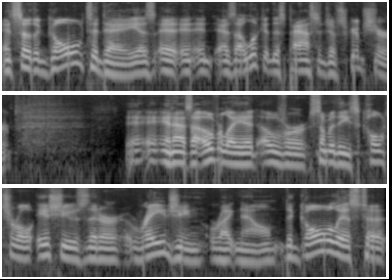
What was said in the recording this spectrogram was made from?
And so the goal today, as, as I look at this passage of Scripture, and as I overlay it over some of these cultural issues that are raging right now, the goal is to,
